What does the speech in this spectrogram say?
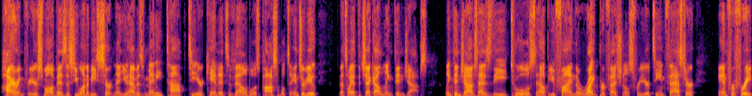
hiring for your small business, you want to be certain that you have as many top tier candidates available as possible to interview. That's why you have to check out LinkedIn Jobs. LinkedIn Jobs has the tools to help you find the right professionals for your team faster and for free.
